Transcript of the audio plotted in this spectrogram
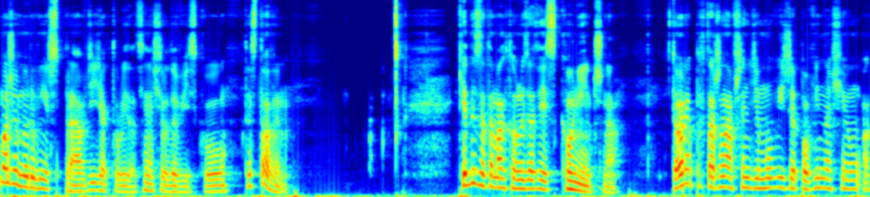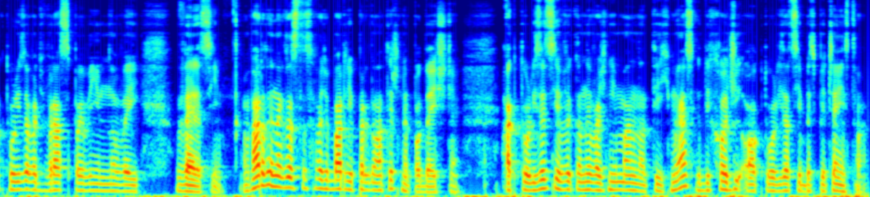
Możemy również sprawdzić aktualizację na środowisku testowym. Kiedy zatem aktualizacja jest konieczna? Teoria powtarzana wszędzie mówi, że powinna się aktualizować wraz z pojawieniem nowej wersji. Warto jednak zastosować bardziej pragmatyczne podejście. Aktualizację wykonywać niemal natychmiast, gdy chodzi o aktualizację bezpieczeństwa.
